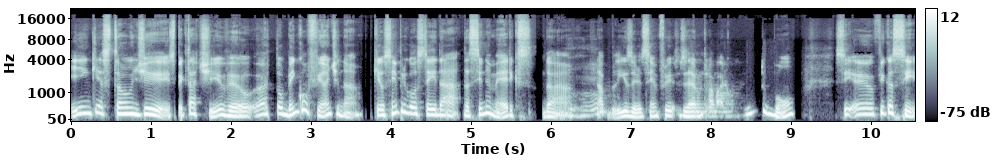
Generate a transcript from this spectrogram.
E em questão de expectativa, eu, tô bem confiante na. Porque eu sempre gostei da, da Cinematics, da, uhum. da Blizzard, sempre fizeram um trabalho muito bom. Se, eu fico assim.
